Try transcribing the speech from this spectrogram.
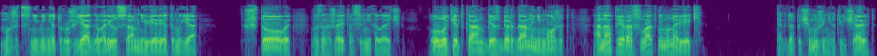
Может, с ними нет ружья, говорю, сам не веря этому я. — Что вы, — возражает Василий Николаевич, — у Лукиткан без Бердана не может. Она приросла к нему навеки. Тогда почему же не отвечают?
